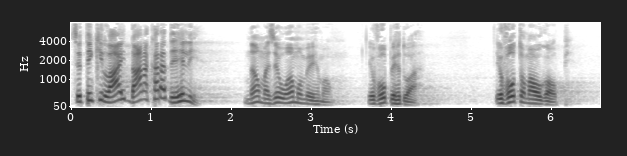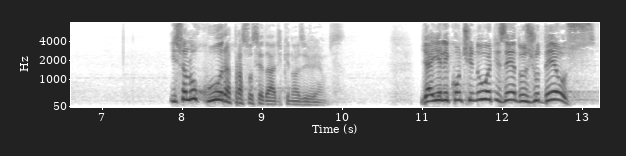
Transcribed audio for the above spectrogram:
Você tem que ir lá e dar na cara dele. Não, mas eu amo meu irmão. Eu vou perdoar. Eu vou tomar o golpe. Isso é loucura para a sociedade que nós vivemos. E aí ele continua dizendo: os judeus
